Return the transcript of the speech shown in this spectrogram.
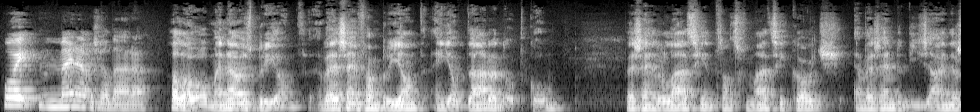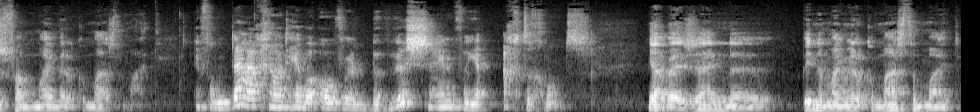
Hoi, mijn naam is Jaldara. Hallo, mijn naam is Briant. Wij zijn van Briant en Jaldara.com. Wij zijn relatie- en transformatiecoach en wij zijn de designers van My Miracle Mastermind. En vandaag gaan we het hebben over het bewustzijn van je achtergrond. Ja, wij zijn eh, binnen My Miracle Mastermind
